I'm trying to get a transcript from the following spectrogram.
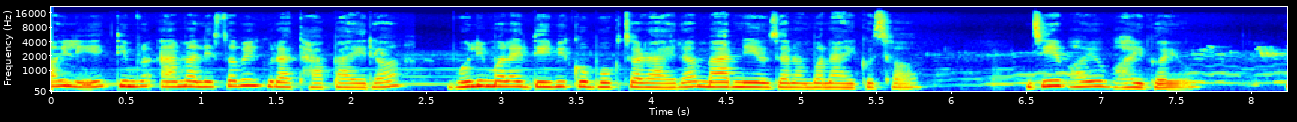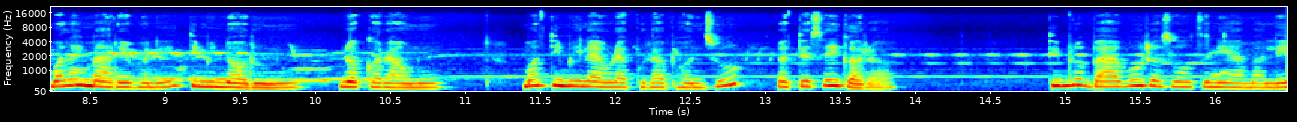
अहिले तिम्रो आमाले सबै कुरा थाहा पाएर भोलि मलाई देवीको भोग चढाएर मार्ने योजना बनाएको छ। जे भयो भइगयो मलाई मार्यो भने तिमी नरुनु नकराउनु। म तिमीलाई एउटा कुरा भन्छु र त्यसै गर। तिम्रो बाबु र सौतनी आमाले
